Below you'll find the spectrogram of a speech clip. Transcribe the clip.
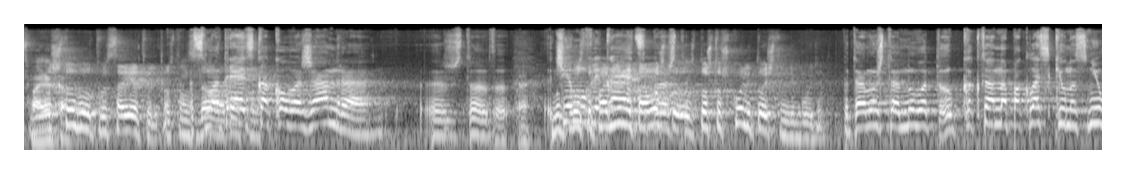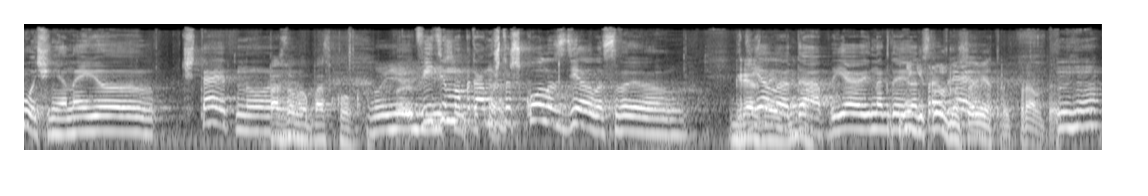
Смотря ну, как- что бы вот вы советовали? Просто он задал Смотря вопрос, из какого жанра, что, ну, чем просто помимо увлекается. того, просто- что, то, что в школе точно не будет. Потому что, ну вот, как-то она по классике у нас не очень. Она ее читает, но... Поскольку, поскольку. Ну, и- Видимо, потому что школа сделала свое Грязное дело, дело? да. Я иногда ее Книги сложно отправляю. советовать, правда.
